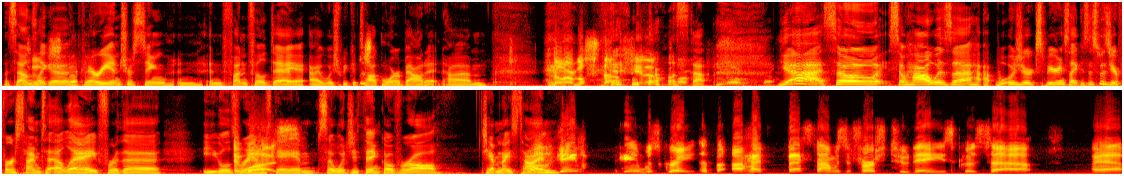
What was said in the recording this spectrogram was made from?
that sounds So like a very interesting and, and fun-filled day. I wish we could talk more about it. Um, Normal stuff, you know. Normal stuff. normal stuff. yeah. So so how was uh how, what was your experience like? Because this was your first time to LA for the Eagles Rams game. So what'd you think overall? Did you have a nice time? Well, the game the game was great. I had best time was the first two days because uh, uh,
